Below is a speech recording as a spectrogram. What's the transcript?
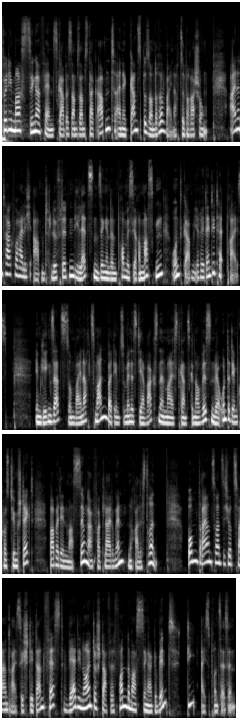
Für die Masked Singer Fans gab es am Samstagabend eine ganz besondere Weihnachtsüberraschung. Einen Tag vor Heiligabend lüfteten die letzten singenden Promis ihre Masken und gaben ihre Identität preis. Im Gegensatz zum Weihnachtsmann, bei dem zumindest die Erwachsenen meist ganz genau wissen, wer unter dem Kostüm steckt, war bei den Masked-Singer-Verkleidungen noch alles drin. Um 23.32 Uhr steht dann fest, wer die neunte Staffel von The Masked Singer gewinnt, die Eisprinzessin.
